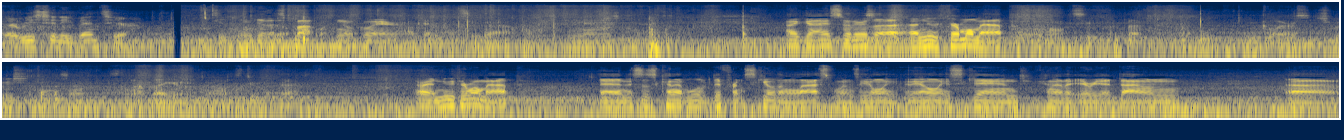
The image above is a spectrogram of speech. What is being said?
the recent events here. Can get a spot with no glare. Okay, let's see what we can manage here. All right, guys. So there's a, a new thermal map. Let's see what the glare situation is. It's not that good. Let's do that. All right, new thermal map, and this is kind of a little different scale than the last ones. They only they only scanned kind of the area down uh,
